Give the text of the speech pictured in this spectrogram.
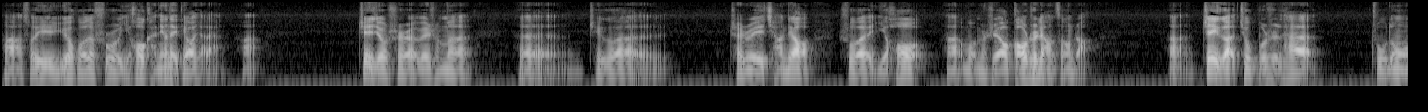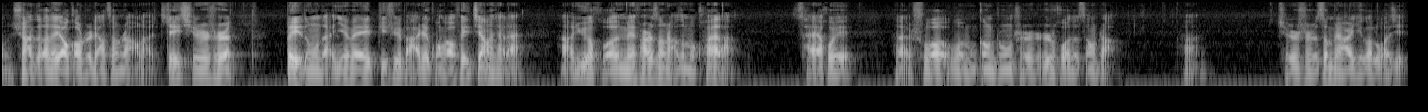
啊，所以月活的数以后肯定得掉下来啊，这就是为什么呃这个陈瑞强调说以后啊我们是要高质量增长，啊，这个就不是他主动选择的要高质量增长了，这其实是。被动的，因为必须把这广告费降下来啊，月活没法增长这么快了，才会呃说我们更重视日活的增长啊，其实是这么样一个逻辑。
